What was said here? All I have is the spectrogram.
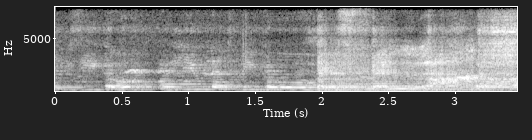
Easy go, will you let me go? Bismillah.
